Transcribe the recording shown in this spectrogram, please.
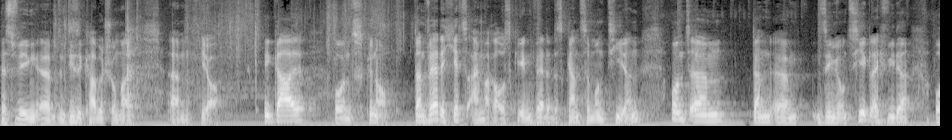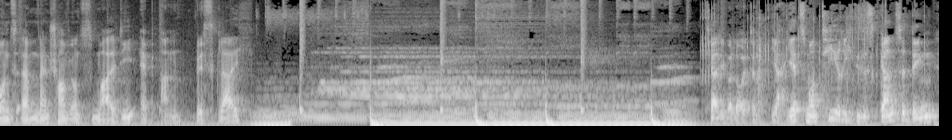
Deswegen äh, sind diese Kabel schon mal ähm, ja, egal und genau. Dann werde ich jetzt einmal rausgehen, werde das Ganze montieren und ähm, dann ähm, sehen wir uns hier gleich wieder und ähm, dann schauen wir uns mal die App an. Bis gleich. Tja, liebe Leute, ja, jetzt montiere ich dieses ganze Ding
